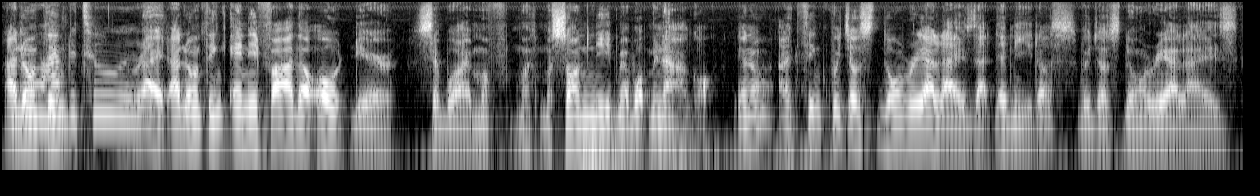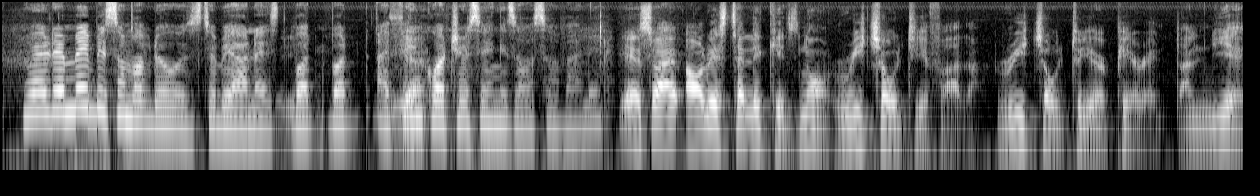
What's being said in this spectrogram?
I don't, don't think right. I don't think any father out there say, "Boy, my, my, my, son need me, but me not go." You know, I think we just don't realize that they need us. We just don't realize. Well, there may be some of those, to be honest, but but I think yeah. what you're saying is also valid. Yeah. So I always tell the kids, no, reach out to your father, reach out to your parent, and yeah,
